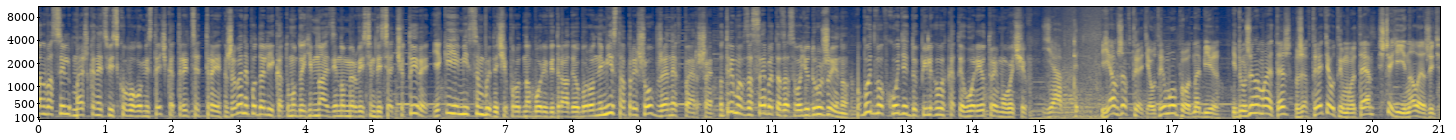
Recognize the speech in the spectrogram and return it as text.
Пан Василь, мешканець військового містечка 33, живе неподалік, а тому до гімназії номер 84, який є місцем видачі проднаборів від Ради оборони міста, прийшов вже не вперше. Отримав за себе та за свою дружину. Обидва входять до пільгових категорій отримувачів. Я Я вже втретє отримую проднабір. І дружина моя теж вже втретє отримує те, що їй належить.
